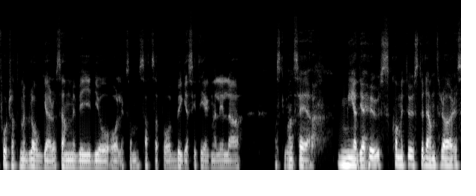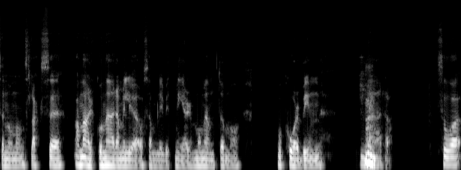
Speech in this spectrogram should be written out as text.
fortsatte med bloggar och sen med video och liksom satsat på att bygga sitt egna lilla, vad ska man säga, mediehus, kommit ur studentrörelsen och någon slags eh, anarkonära miljö och sen blivit mer momentum och, och Corbyn nära. Mm. Så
